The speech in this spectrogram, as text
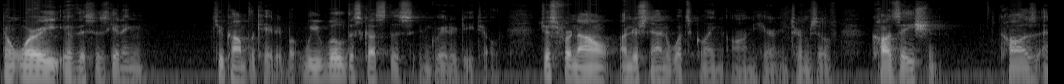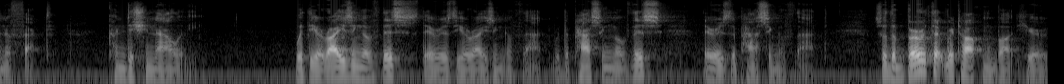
Don't worry if this is getting too complicated, but we will discuss this in greater detail. Just for now, understand what's going on here in terms of causation, cause and effect, conditionality. With the arising of this, there is the arising of that. With the passing of this, there is the passing of that. So the birth that we're talking about here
